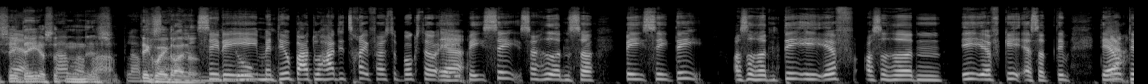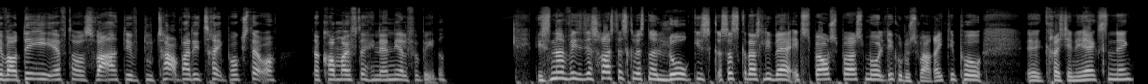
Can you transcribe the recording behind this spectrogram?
C, D, og så Ja, den... bla, bla, bla, Det kunne jeg ikke regne ud. CDE, men det er jo bare, du har de tre første bogstaver, A, B, C, så hedder den så B, C, D, og så hedder den D, E, F, og så hedder den E, F, G. Altså, det, det, er jo, det var jo D, E, F, der var svaret. Det, du tager bare de tre bogstaver, der kommer efter hinanden i alfabetet. Det er sådan noget, jeg tror også, der skal være sådan noget logisk, og så skal der også lige være et spørgsmål, det kunne du svare rigtigt på. Øh, Christian Eriksen, ikke?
